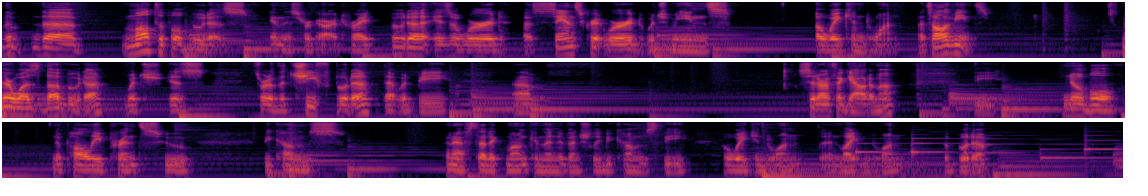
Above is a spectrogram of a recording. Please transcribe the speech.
the the multiple Buddhas in this regard, right? Buddha is a word, a Sanskrit word, which means awakened one. That's all it means. There was the Buddha, which is sort of the chief Buddha. That would be um, Siddhartha Gautama, the noble Nepali prince who becomes an ascetic monk and then eventually becomes the awakened one, the enlightened one, the Buddha,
